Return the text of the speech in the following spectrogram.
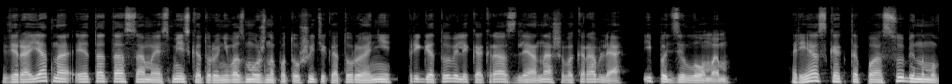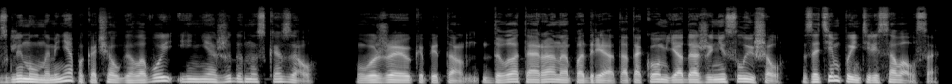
Вероятно, это та самая смесь, которую невозможно потушить и которую они приготовили как раз для нашего корабля, и по делам им. Риас как-то по-особенному взглянул на меня, покачал головой и неожиданно сказал. «Уважаю, капитан. Два тарана подряд, о таком я даже не слышал». Затем поинтересовался.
